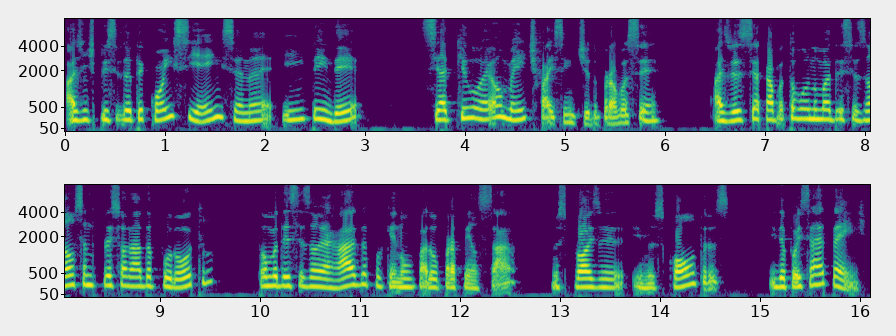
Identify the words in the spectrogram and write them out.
a gente precisa ter consciência, né, e entender se aquilo realmente faz sentido para você. Às vezes você acaba tomando uma decisão sendo pressionada por outro, toma a decisão errada porque não parou para pensar nos prós e nos contras e depois se arrepende.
